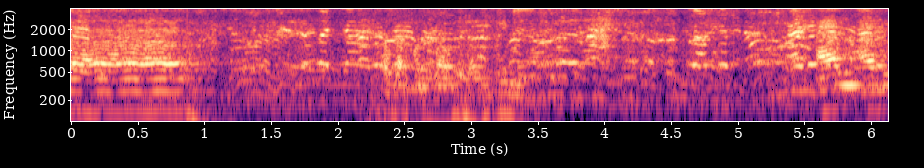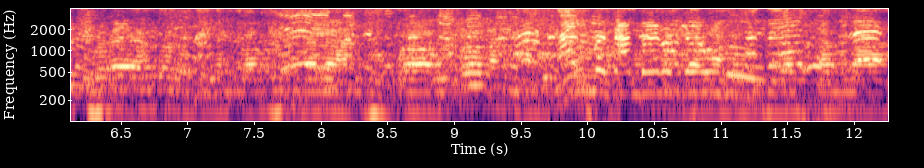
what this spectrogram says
الله صدق الله العظيم عن أبي هريرة رضي الله تعالى عنه قال قال النبي صلى الله عليه وسلم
